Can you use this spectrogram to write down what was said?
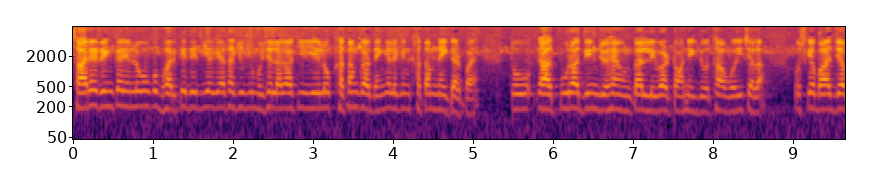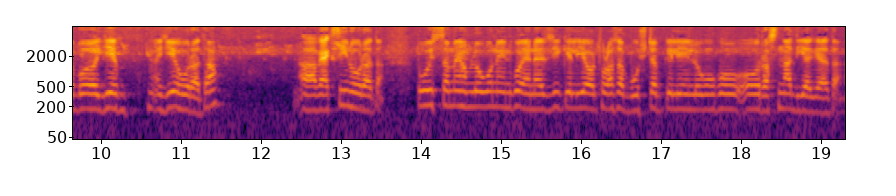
सारे ड्रिंकर इन लोगों को भर के दे दिया गया था क्योंकि मुझे लगा कि ये लोग खत्म कर देंगे लेकिन खत्म नहीं कर पाए। तो पूरा दिन जो है उनका लिवर टॉनिक जो था वही चला। उसके बाद जब ये ये हो रहा था आ, वैक्सीन हो रहा था तो इस समय हम लोगों ने इनको एनर्जी के लिए और थोड़ा सा बूस्टअप के लिए इन लोगों को रसना दिया गया था।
